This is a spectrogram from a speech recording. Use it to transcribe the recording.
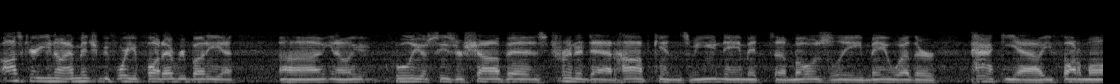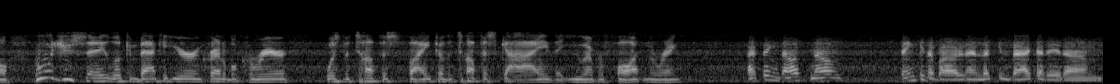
Oscar, you know, I mentioned before you fought everybody, uh, uh, you know, Julio Cesar Chavez, Trinidad, Hopkins, I mean, you name it, uh, Mosley, Mayweather, Pacquiao, you fought them all. Who would you say, looking back at your incredible career, was the toughest fight or the toughest guy that you ever fought in the ring? I think now, now thinking about it and looking back at it, um,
